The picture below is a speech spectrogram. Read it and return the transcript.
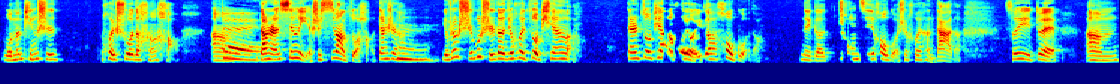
我们平时会说的很好，嗯，当，然心里也是希望做好，但是嗯，有时候时不时的就会做偏了，但是做偏了会有一个后果的，那个冲击后果是会很大的。所以对，嗯，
